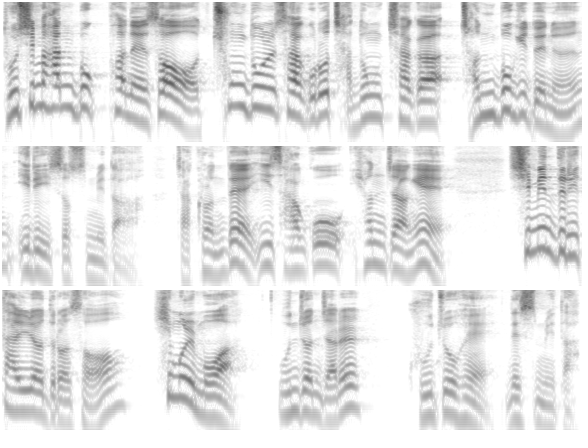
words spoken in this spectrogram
도심 한복판에서 충돌 사고로 자동차가 전복이 되는 일이 있었습니다. 자, 그런데 이 사고 현장에 시민들이 달려들어서 힘을 모아 운전자를 구조해 냈습니다.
